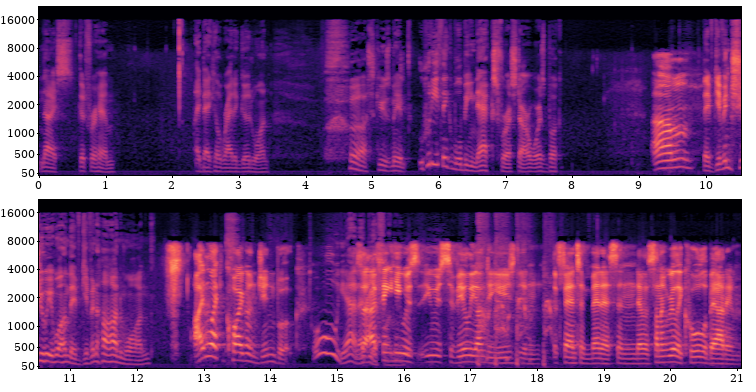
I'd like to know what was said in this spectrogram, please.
Nice, good for him. I bet he'll write a good one. Excuse me. Who do you think will be next for a Star Wars book? Um, They've given Chewie one. They've given Han one. I'd like a Qui Gon Jinn book. Oh yeah, I think he one. was he was severely underused in the Phantom Menace, and there was something really cool about him.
